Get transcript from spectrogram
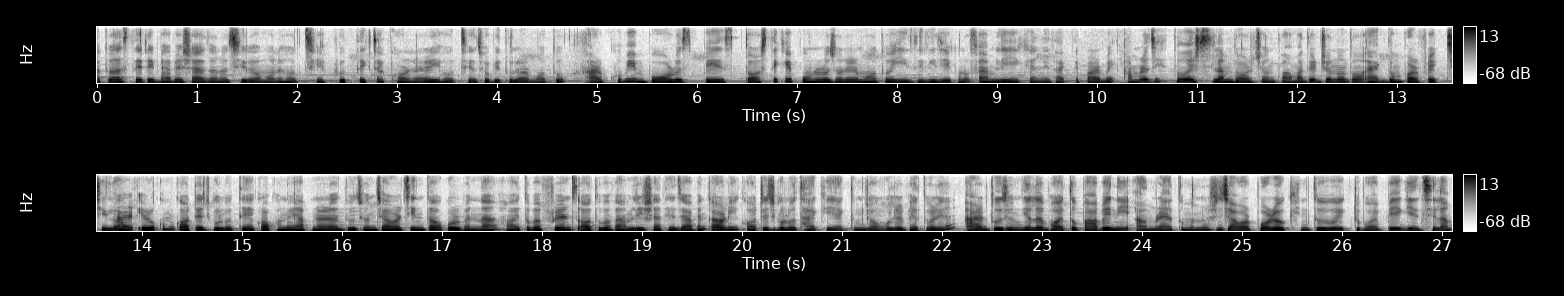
এত অ্যাস্থেটিক ভাবে সাজানো ছিল মনে হচ্ছে প্রত্যেকটা কর্নারই হচ্ছে ছবি তোলার মতো। আর খুবই বড় স্পেস, দশ থেকে পনেরো জনের মতো ইজিলি যে কোনো ফ্যামিলি এখানে থাকতে পারবে। আমরা যেহেতু এসেছিলাম দশজন তো আমাদের জন্য তো একদম পারফেক্ট ছিল। আর এরকম কটেজ গুলোতে কখনোই আপনারা দুজন যাওয়ার চিন্তাও করবেন না হয়তো বা ফ্রেন্ডস অথবা ফ্যামিলির সাথে যাবেন। কারণ এই কটেজগুলো থাকে একদম জঙ্গলের ভেতরে, আর দুজন গেলে ভয় তো পাবেনই। আমরা এত মানুষ যাওয়ার পরেও কিন্তু একটু ভয় পেয়ে গিয়েছিলাম।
